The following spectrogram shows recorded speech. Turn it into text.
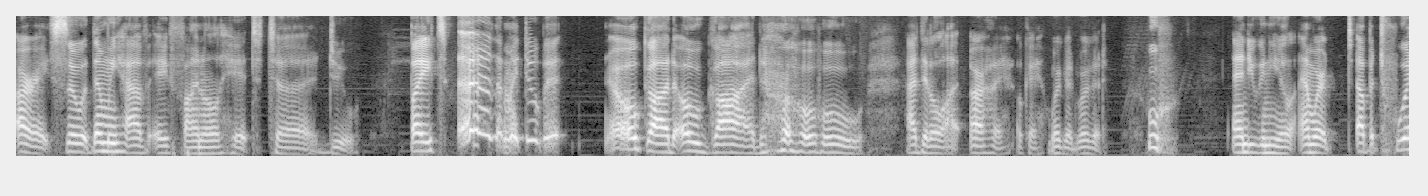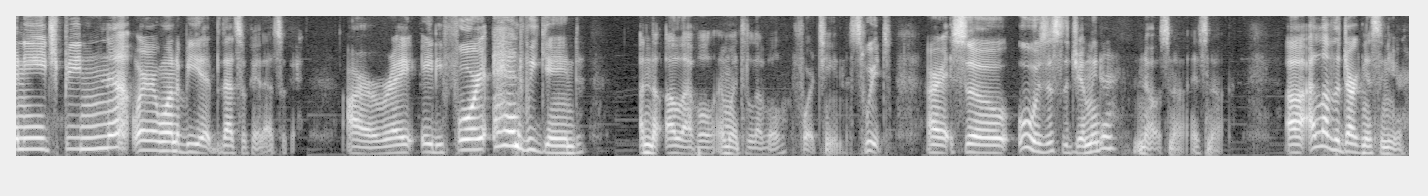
All right. So then we have a final hit to do. Bite. Uh, that might do a bit. Oh god, oh god. Oh, I did a lot. Okay, okay, we're good, we're good. Whew. And you can heal. And we're up at 20 HP, not where I want to be at, but that's okay, that's okay. Alright, 84, and we gained a, a level and went to level 14. Sweet. Alright, so, ooh, is this the gym leader? No, it's not, it's not. Uh, I love the darkness in here.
